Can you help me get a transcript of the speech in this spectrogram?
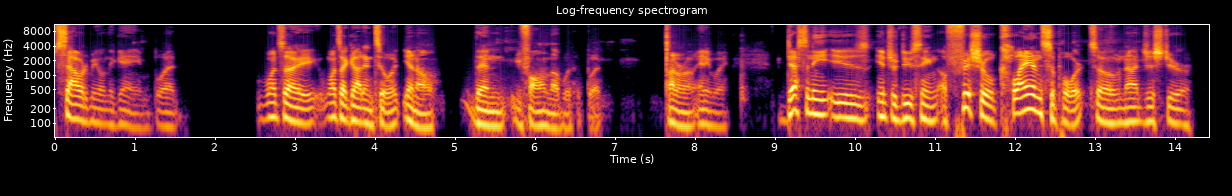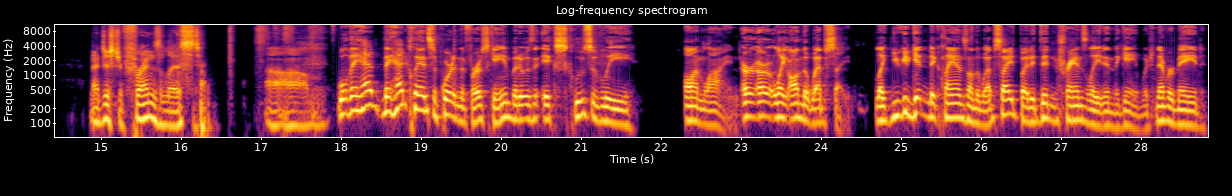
soured me on the game, but once I once I got into it, you know, then you fall in love with it. But I don't know. Anyway, Destiny is introducing official clan support, so not just your not just your friends list. Um, Well, they had they had clan support in the first game, but it was exclusively online or, or like on the website. Like you could get into clans on the website, but it didn't translate in the game, which never made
